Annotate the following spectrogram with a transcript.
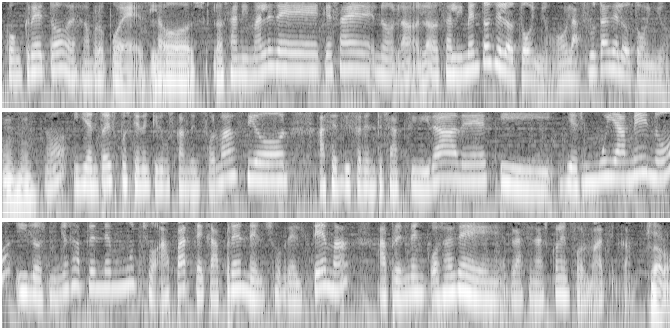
concreto, por ejemplo, pues los, los animales de, que salen, no, la- los alimentos del otoño o las frutas del otoño, ¿no? Y entonces pues tienen que ir buscando información, hacer diferentes actividades y, y es muy ameno y los niños aprenden mucho, aparte que aprenden sobre el tema, aprenden cosas de, relacionadas con la informática. Claro,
